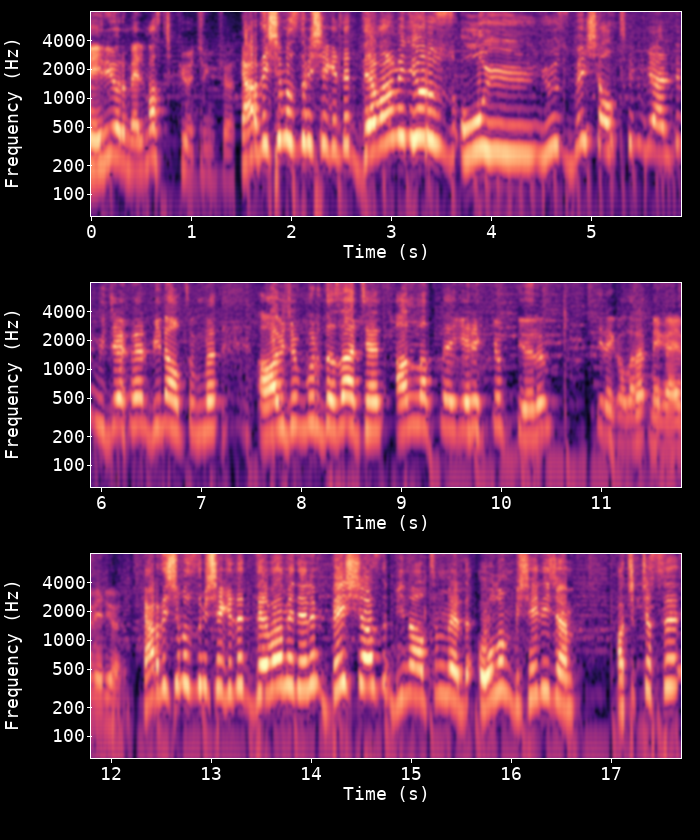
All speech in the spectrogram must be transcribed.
veriyorum elmas çıkıyor çünkü. Kardeşim hızlı bir şekilde devam ediyoruz. Oy 105 altın geldi mücevher 1000 altın mı? Abicim burada zaten anlatmaya gerek yok diyorum. Direkt olarak Mega'ya veriyorum. Kardeşim hızlı bir şekilde devam edelim. 5 yazdı 1000 altın verdi. Oğlum bir şey diyeceğim. Açıkçası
